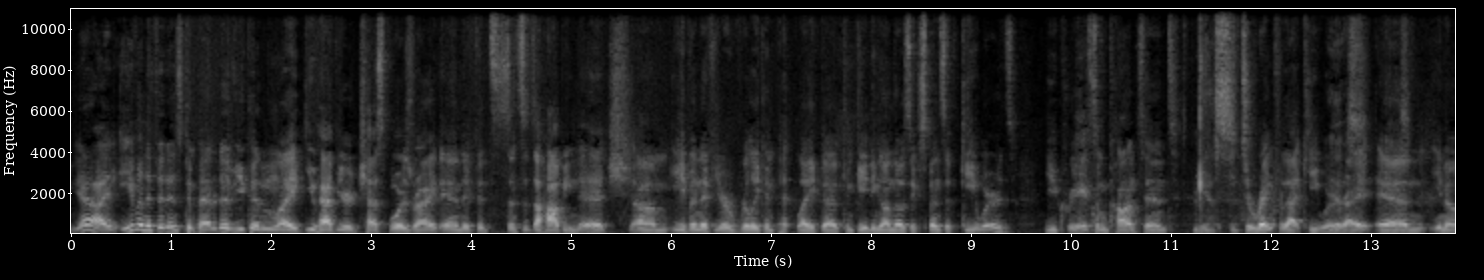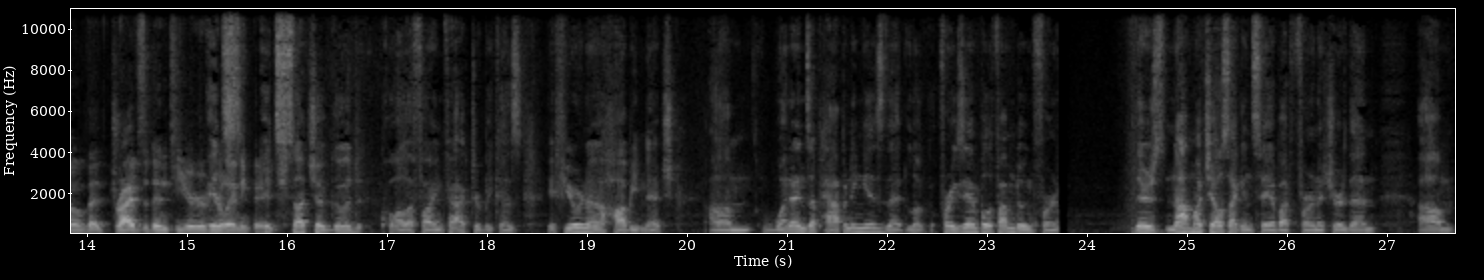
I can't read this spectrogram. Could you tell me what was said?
Yeah, even if it is competitive, you can like you have your chessboards right, and if it's since it's a hobby niche, um, even if you're really comp- like uh, competing on those expensive keywords, you create some content Yes. to, to rank for that keyword, Yes, right? yes. And you know that drives it into your, your landing page. It's such a good qualifying factor because if you're in a hobby niche, um, what ends up happening is that look, for example, if I'm doing furniture, there's not much else I can say about furniture than um,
